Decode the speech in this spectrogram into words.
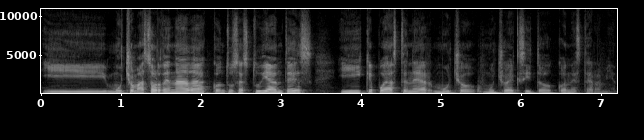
y mucho más ordenada con tus estudiantes y que puedas tener mucho, mucho éxito con esta herramienta.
